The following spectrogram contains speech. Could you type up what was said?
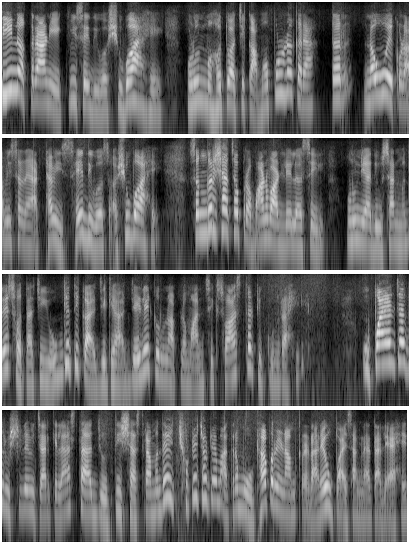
तीन अकरा आणि एकवीस हे दिवस शुभ आहे. म्हणून महत्त्वाची कामं पूर्ण करा. तर नऊ एकोणावीस आणि अठ्ठावीस हे दिवस अशुभ आहे. संघर्षाचं प्रमाण वाढलेलं असेल म्हणून या दिवसांमध्ये स्वतःची योग्य ती काळजी घ्या जेणेकरून आपलं मानसिक स्वास्थ्य टिकून राहील. उपायांच्या दृष्टीने विचार केला असता ज्योतिषशास्त्रामध्ये छोटे छोटे मात्र मोठा परिणाम करणारे उपाय सांगण्यात आले आहेत.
